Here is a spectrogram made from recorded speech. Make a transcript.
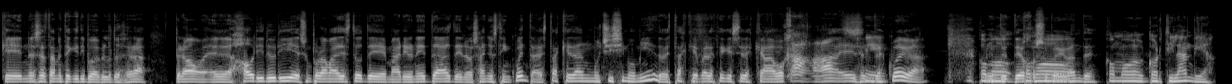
que no sé exactamente qué tipo de plato será. Pero vamos, el Howdy Doody es un programa de estos de marionetas de los años 50. Estas que dan muchísimo miedo. Estas que parece que se les cae la boca ¡ah! se Sí. descuelga. Como, de, de ojos como- como Cortilandia.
